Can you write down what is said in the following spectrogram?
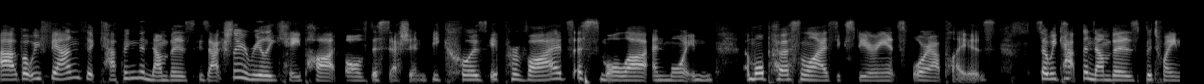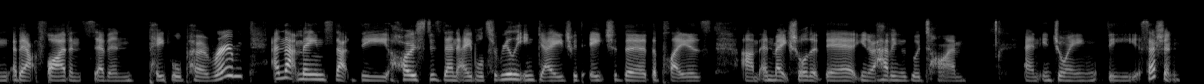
Uh, but we found that capping the numbers is actually a really key part of the session because it provides a smaller and more in a more personalized experience for our players. So we cap the numbers between about five and seven people per room. And that means that the host is then able to really engage with each of the, the players um, and make sure that they're you know, having a good time and enjoying the session.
